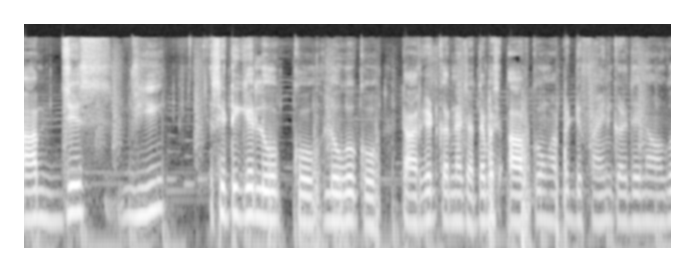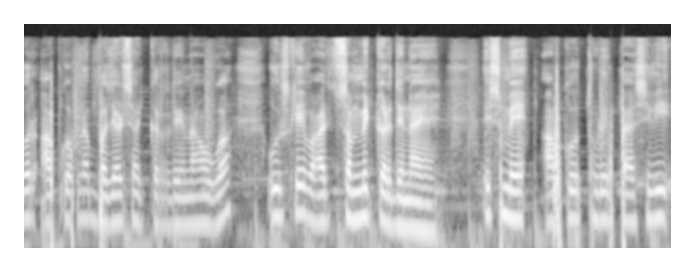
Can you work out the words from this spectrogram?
आप जिस भी सिटी के लोग को, लोगों को टारगेट करना चाहते हैं। बस आपको वहाँ पे डिफ़ाइन कर देना होगा और आपको अपना बजट सेट कर देना होगा। उसके बाद सबमिट कर देना है। इसमें आपको थोड़े पैसे भी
